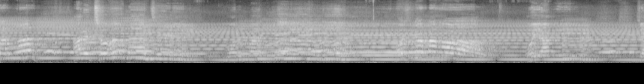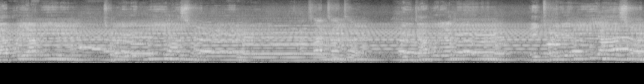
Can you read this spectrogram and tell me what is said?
তারপর আরে ছোনাছে আমি যাবই আমি ছয়ের আসরে আচ্ছা আচ্ছা আচ্ছা। ওই যাবই আমি এই ছয়ের আসরে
